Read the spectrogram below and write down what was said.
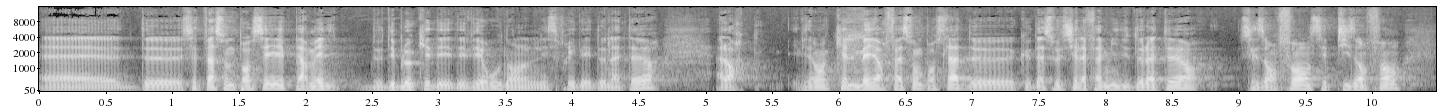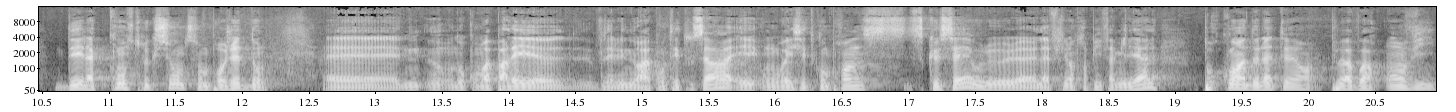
De cette façon de penser permet de débloquer des, des verrous dans l'esprit des donateurs. Alors, évidemment, quelle meilleure façon pour cela de, que d'associer la famille du donateur, ses enfants, ses petits-enfants, dès la construction de son projet de don? Euh, donc on va parler, euh, vous allez nous raconter tout ça, et on va essayer de comprendre ce que c'est la, philanthropie familiale, pourquoi un donateur peut avoir envie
